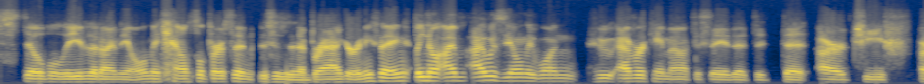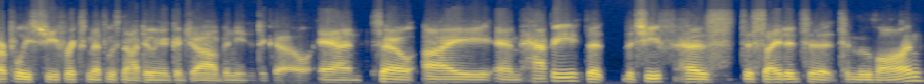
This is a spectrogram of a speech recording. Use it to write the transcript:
still believe that I'm the only council person. This isn't a brag or anything, but you know, I'm I was the only one who ever came out to say that that, that our chief, our police chief Rick Smith was not doing a good job and needed to go. And so I am happy that the chief has decided to to move on.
